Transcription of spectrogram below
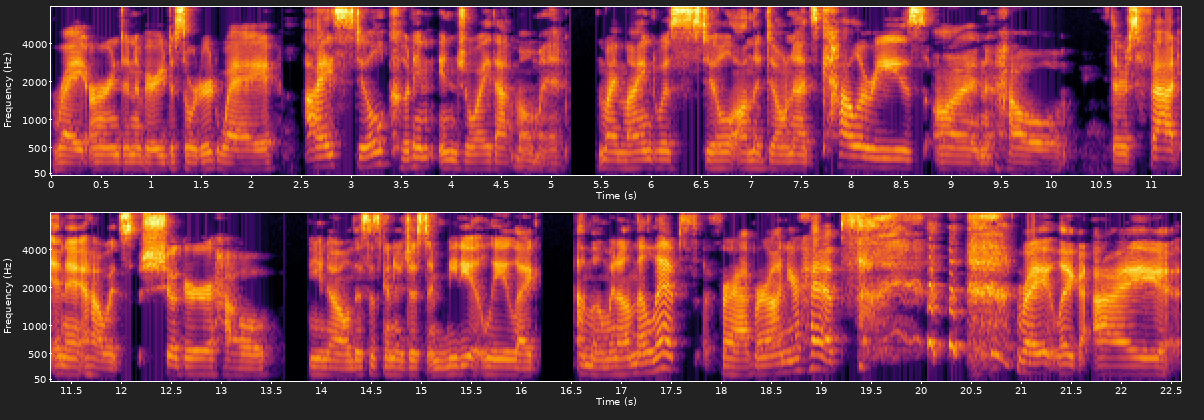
right, earned in a very disordered way, I still couldn't enjoy that moment. My mind was still on the donuts, calories, on how there's fat in it, how it's sugar, how, you know, this is going to just immediately like a moment on the lips, forever on your hips. right? Like I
